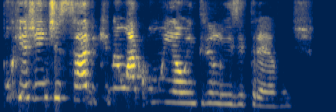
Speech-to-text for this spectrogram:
Porque a gente sabe que não há comunhão entre luz e trevas.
